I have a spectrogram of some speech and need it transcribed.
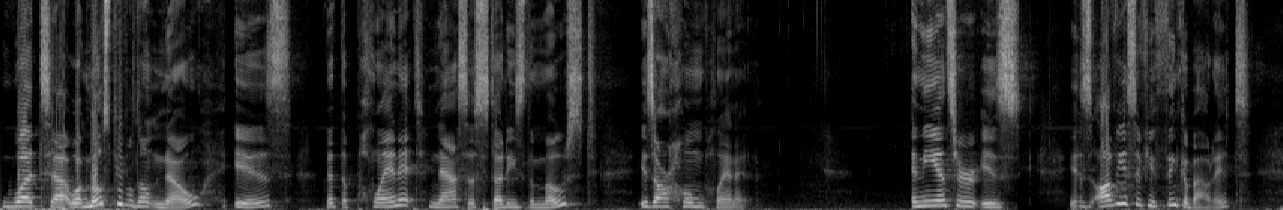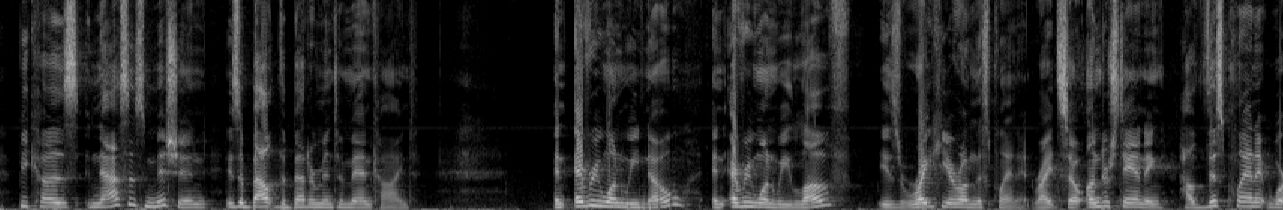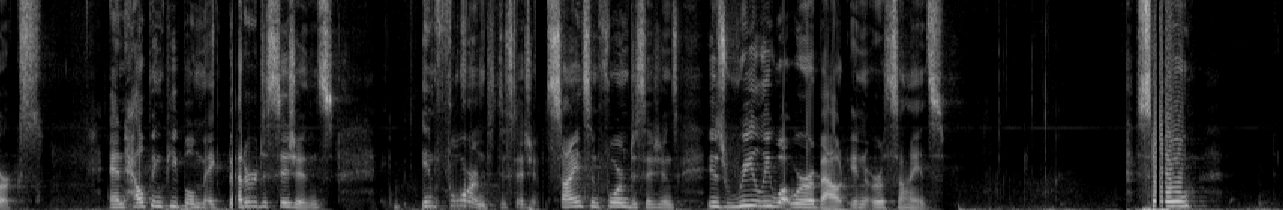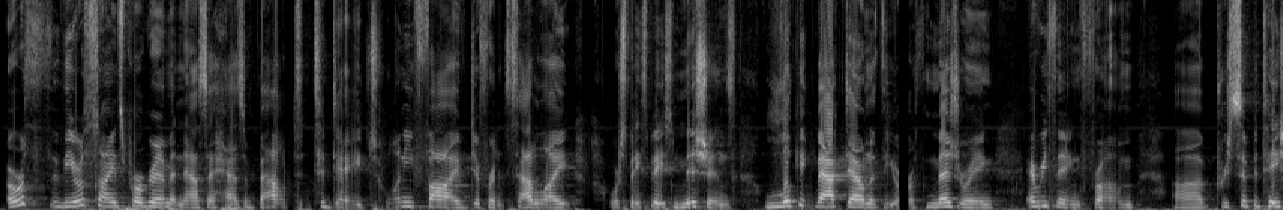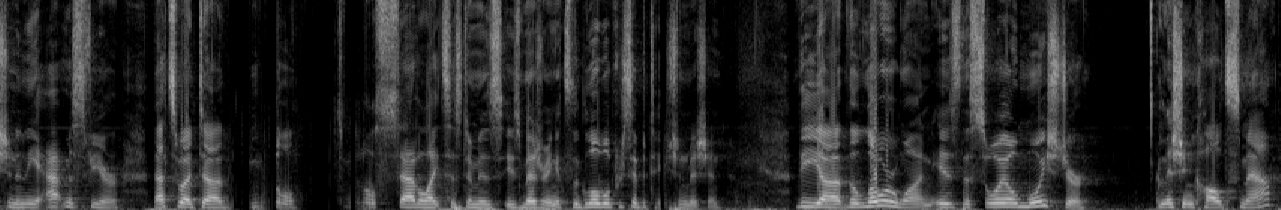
What, uh, what most people don't know is that the planet NASA studies the most is our home planet. And the answer is, is obvious if you think about it, because NASA's mission is about the betterment of mankind. And everyone we know and everyone we love is right here on this planet, right? So understanding how this planet works and helping people make better decisions, informed decisions, science informed decisions, is really what we're about in earth science. So, Earth, the Earth Science Program at NASA has about today 25 different satellite or space based missions looking back down at the Earth, measuring everything from uh, precipitation in the atmosphere. That's what uh, middle little satellite system is, is measuring. It's the Global Precipitation Mission. The, uh, the lower one is the soil moisture mission called SMAP.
